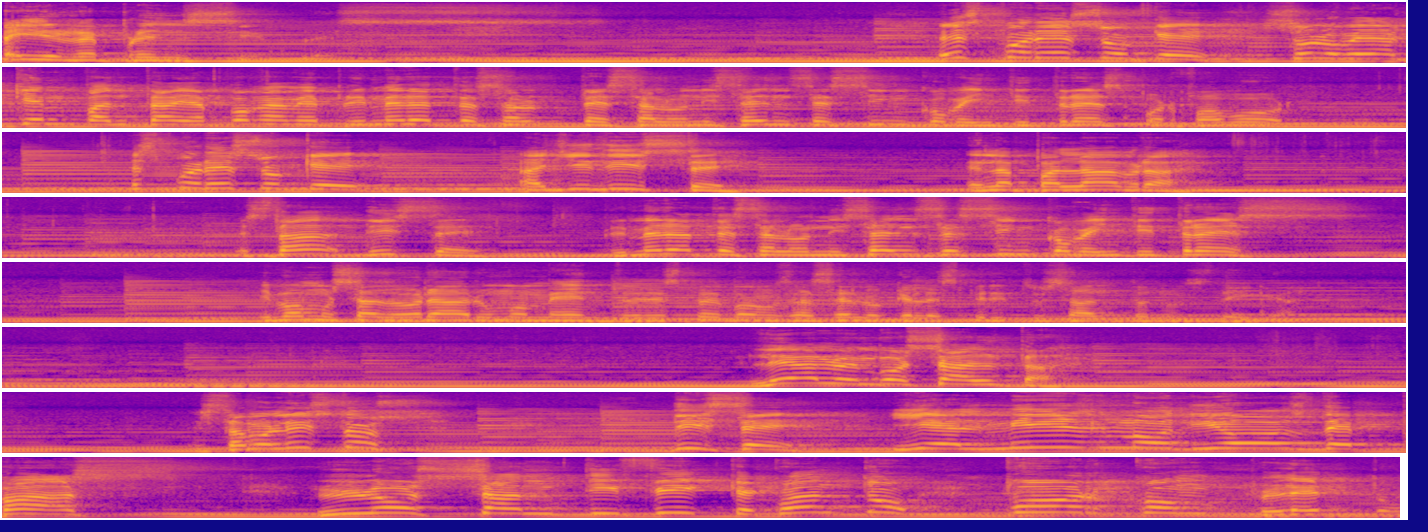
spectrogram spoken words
e irreprensibles. Es por eso que solo ve aquí en pantalla, póngame 1 Tesalonicenses 5:23, por favor. Es por eso que allí dice en la palabra, está, dice 1 Tesalonicenses 5:23. Y vamos a adorar un momento y después vamos a hacer lo que el Espíritu Santo nos diga. Léalo en voz alta. ¿Estamos listos? Dice, y el mismo Dios de paz los santifique. ¿Cuánto? Por completo.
